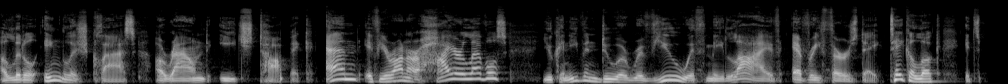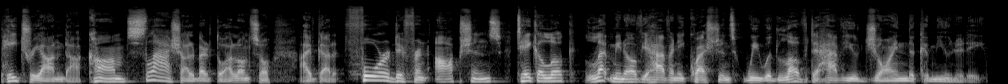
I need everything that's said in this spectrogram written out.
a little English class around each topic. And if you're on our higher levels, you can even do a review with me live every Thursday. Take a look. It's patreon.com slash Alberto Alonso. I've got four different options. Take a look. Let me know if you have any questions. We would love to have you join the community.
